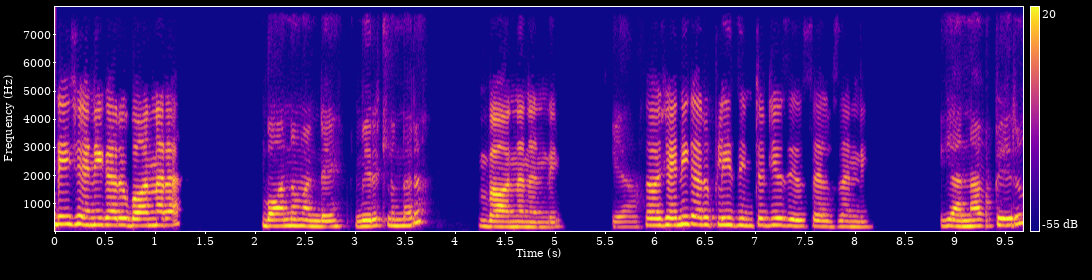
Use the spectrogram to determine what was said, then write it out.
అండి శైని గారు బాగున్నారా? బాగున్నామండి. మీరెట్లున్నారు బాగున్నానండి. యా సో శైని గారు ప్లీజ్ ఇంట్రడ్యూస్ యువర్ సెల్వ్స్ అండి. యా నా పేరు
